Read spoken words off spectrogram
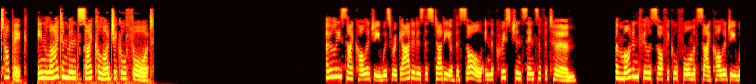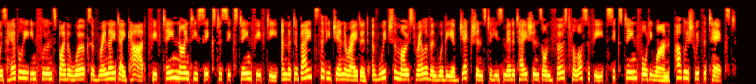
Topic: Enlightenment psychological thought. Early psychology was regarded as the study of the soul in the Christian sense of the term. The modern philosophical form of psychology was heavily influenced by the works of René Descartes (1596–1650) and the debates that he generated, of which the most relevant were the objections to his Meditations on First Philosophy (1641), published with the text.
